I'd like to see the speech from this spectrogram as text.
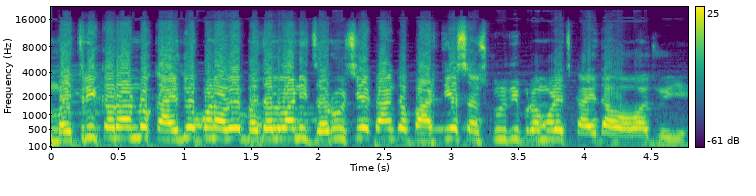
મૈત્રી કરારનો કાયદો પણ હવે બદલવાની જરૂર છે કારણ કે ભારતીય સંસ્કૃતિ પ્રમાણે જ કાયદા હોવા જોઈએ.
